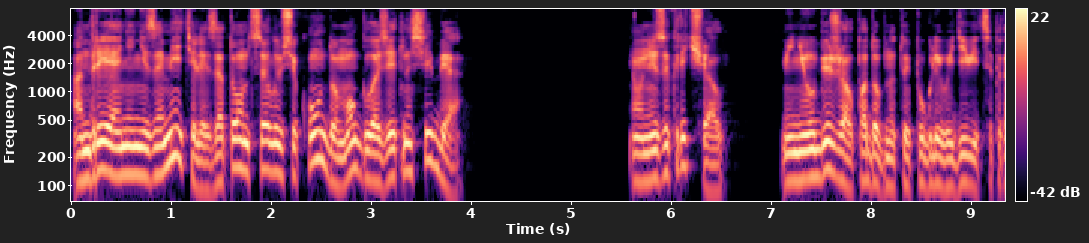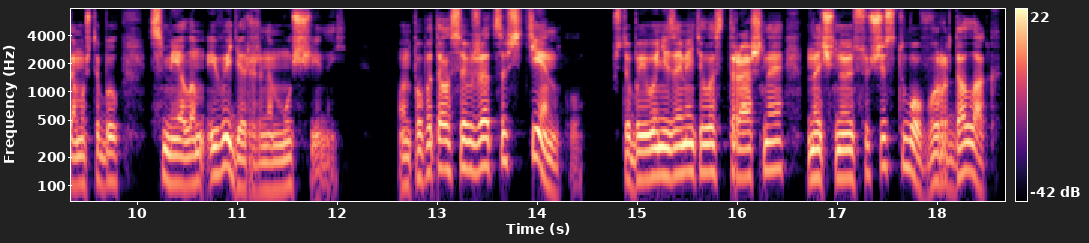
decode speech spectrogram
Андрея они не заметили, зато он целую секунду мог глазеть на себя. Он не закричал и не убежал, подобно той пугливой девице, потому что был смелым и выдержанным мужчиной. Он попытался вжаться в стенку, чтобы его не заметило страшное ночное существо, вурдалак,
